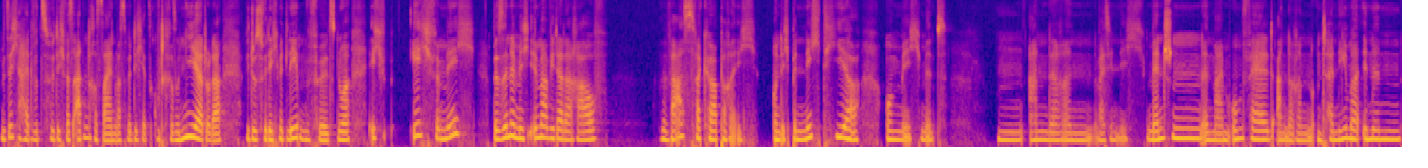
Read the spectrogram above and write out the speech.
mit Sicherheit wird es für dich was anderes sein, was für dich jetzt gut resoniert oder wie du es für dich mit Leben füllst. Nur ich, ich für mich besinne mich immer wieder darauf, was verkörpere ich? Und ich bin nicht hier, um mich mit anderen, weiß ich nicht, Menschen in meinem Umfeld, anderen UnternehmerInnen,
